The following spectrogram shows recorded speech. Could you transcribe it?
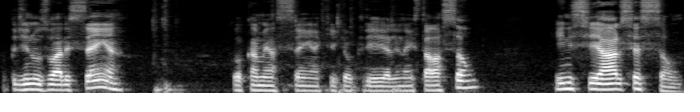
Tô pedindo usuário e senha. Colocar minha senha aqui que eu criei ali na instalação. Iniciar sessão.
